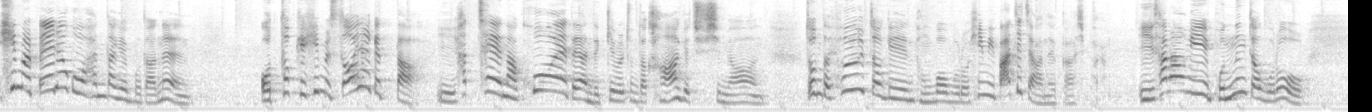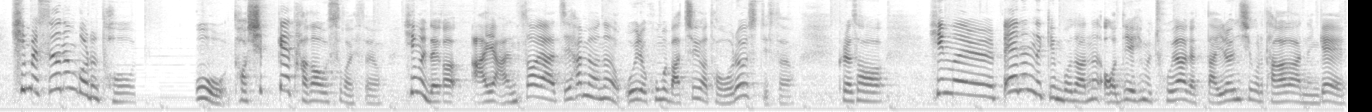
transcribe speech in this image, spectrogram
힘을 빼려고 한다기보다는 어떻게 힘을 써야겠다. 이 하체나 코어에 대한 느낌을 좀 더 강하게 주시면 좀 더 효율적인 방법으로 힘이 빠지지 않을까 싶어요. 이 사람이 본능적으로 힘을 쓰는 거를 더, 고, 더 쉽게 다가올 수가 있어요. 힘을 내가 아예 안 써야지 하면은 오히려 공을 맞추기가 더 어려울 수도 있어요. 그래서 힘을 빼는 느낌보다는 어디에 힘을 줘야겠다 이런 식으로 다가가는 게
